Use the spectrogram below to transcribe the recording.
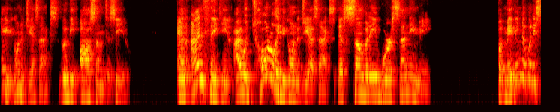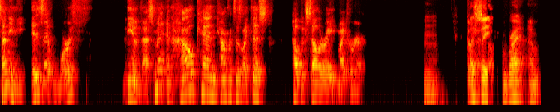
hey, you're you going to GSX? It would be awesome to see you. And I'm thinking I would totally be going to GSX if somebody were sending me. But maybe nobody's sending me. Is it worth the investment? And how can conferences like this help accelerate my career? Hmm. Go Let's ahead. see. I'm right. I'm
